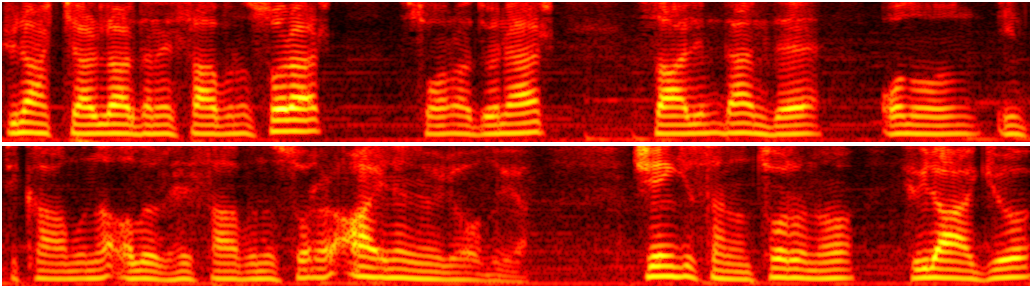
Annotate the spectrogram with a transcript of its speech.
günahkarlardan hesabını sorar. Sonra döner. Zalimden de onun intikamını alır, hesabını sorar. Aynen öyle oluyor. Cengiz Han'ın torunu Hülagü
